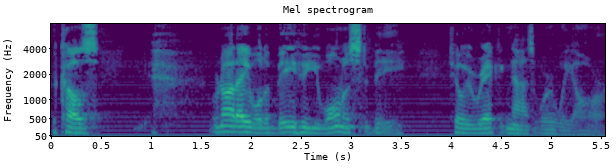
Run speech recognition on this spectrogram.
because we're not able to be who you want us to be till we recognize where we are.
